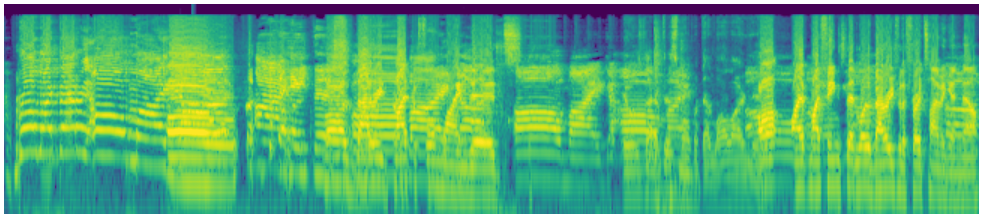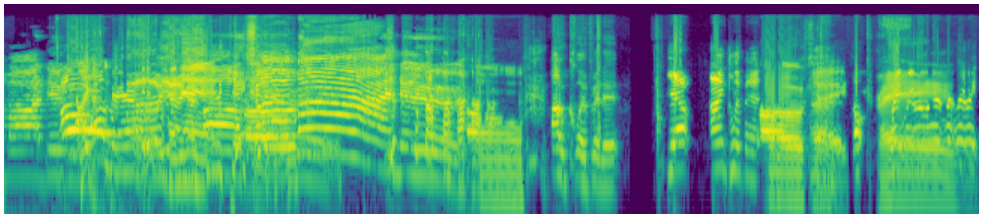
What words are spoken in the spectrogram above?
Bro, my battery! Oh my Oh, god! I hate this! oh, his oh battery Oh died before my mine God. did. Oh my god! It was oh at this my- moment that Lala knew. Oh, oh my, my my thing said low battery for the third time again now. Come on, dude! Oh, I Come on, man. Oh, yeah, Oh, oh I come on, dude! Oh, I'm clipping it. Yep, I'm clipping it. okay. Great. wait, wait, wait, wait, wait, wait.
